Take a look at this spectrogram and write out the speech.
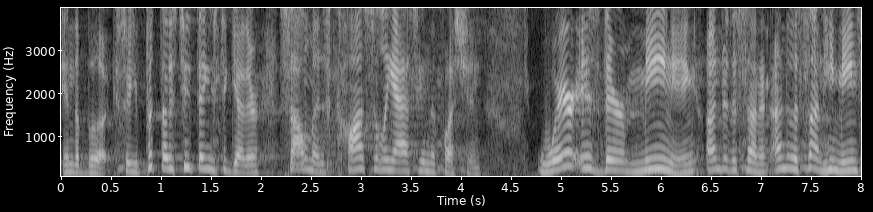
in the book. So you put those two things together, Solomon is constantly asking the question where is there meaning under the sun? And under the sun, he means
